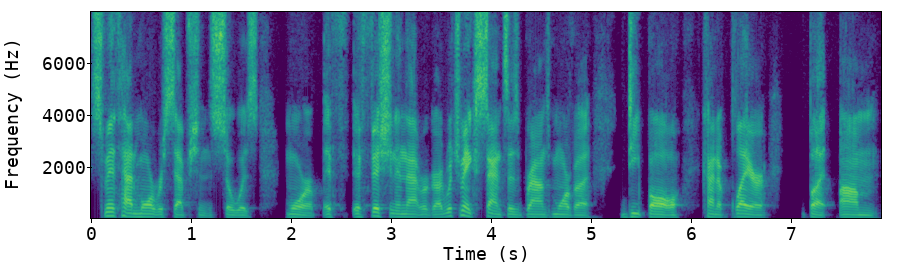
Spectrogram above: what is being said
Smith had more receptions, so was more efficient in that regard, which makes sense as Brown's more of a deep ball kind of player. But um,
